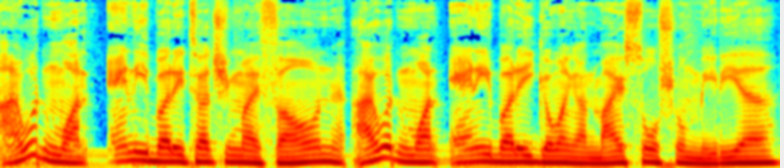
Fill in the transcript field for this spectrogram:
I wouldn't want anybody touching my phone. I wouldn't want anybody going on my social media.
